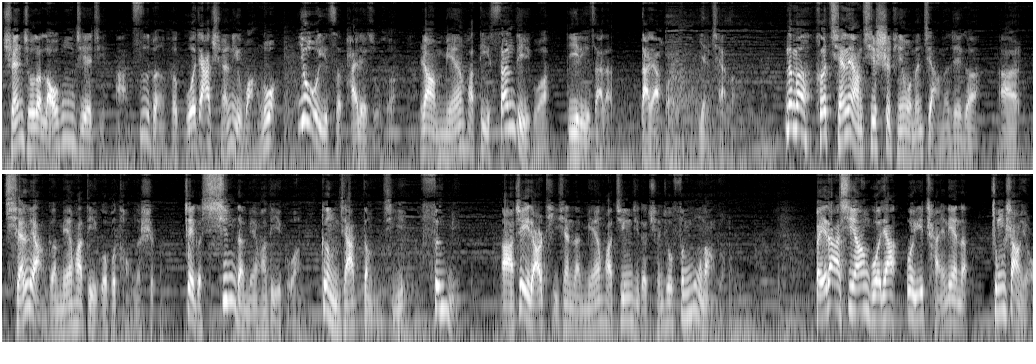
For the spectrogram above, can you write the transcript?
全球的劳工阶级啊、资本和国家权力网络又一次排列组合，让棉花第三帝国屹立在了大家伙儿眼前了。那么，和前两期视频我们讲的这个。啊，前两个棉花帝国不同的是，这个新的棉花帝国更加等级分明，啊，这一点体现在棉花经济的全球分工当中。北大西洋国家位于产业链的中上游，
